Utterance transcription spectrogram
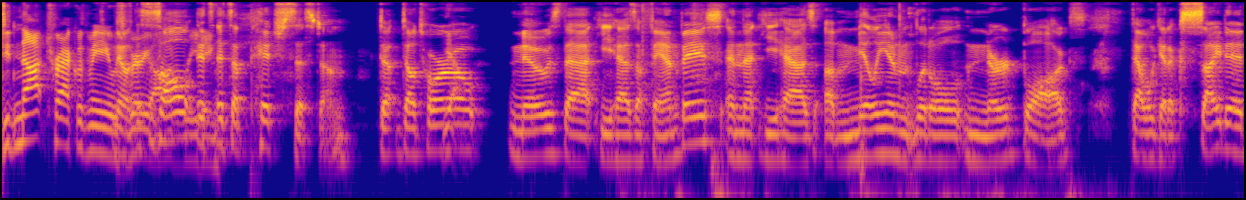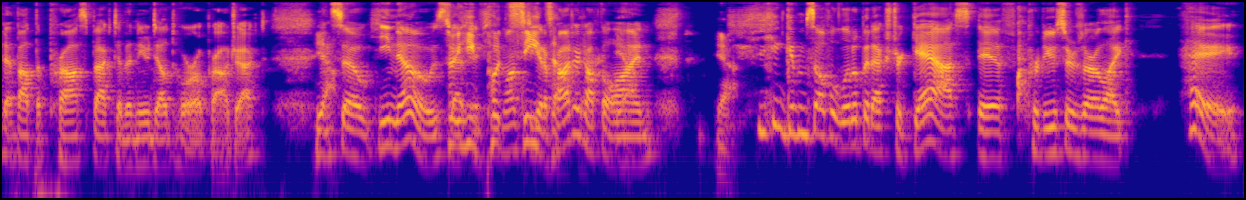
did not track with me. It was no, very this is all reading. it's it's a pitch system. De- Del Toro knows that he has a fan base and that he has a million little nerd blogs that will get excited about the prospect of a new Del Toro project. Yeah. And so he knows So that he if puts he wants to get a project off the Yeah. line, Yeah. he can give himself a little bit extra gas if producers are like, "Hey,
